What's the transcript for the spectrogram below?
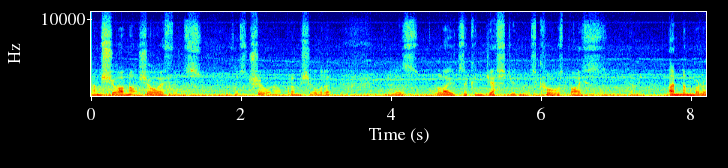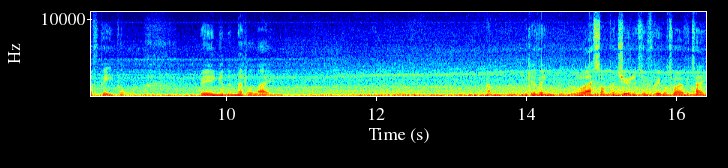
I'm sure I'm not sure if it's if it's true or not but I'm sure that you know there's loads of congestion that's caused by you know, a number of people being in the middle lane and giving less opportunity for people to overtake.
